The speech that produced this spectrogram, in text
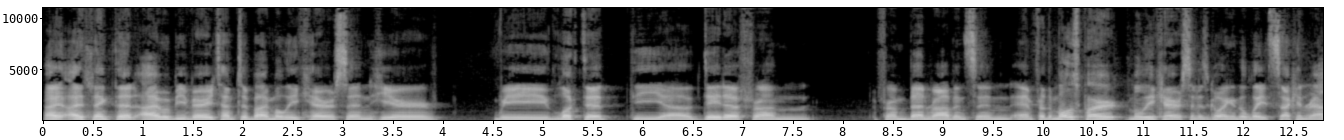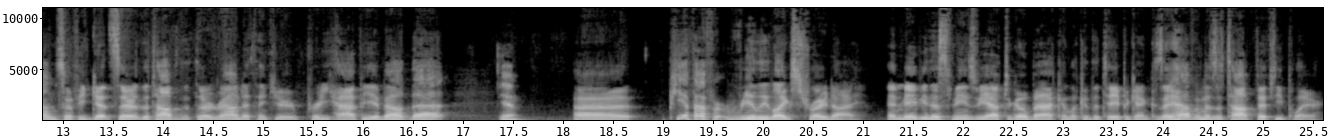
I, I think that I would be very tempted by Malik Harrison here. We looked at the uh, data from from Ben Robinson, and for the most part, Malik Harrison is going in the late second round. So if he gets there at the top of the third round, I think you're pretty happy about that. Yeah. Uh, PFF really likes Troy Dye, and maybe this means we have to go back and look at the tape again because they have him as a top 50 player.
